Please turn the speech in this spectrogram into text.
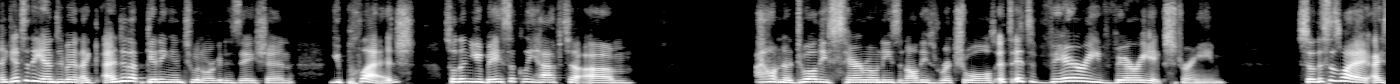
I get to the end of it. I ended up getting into an organization. You pledge. So then you basically have to um I don't know, do all these ceremonies and all these rituals. It's it's very very extreme. So this is why I,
